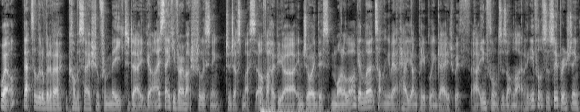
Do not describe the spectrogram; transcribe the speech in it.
Well, that's a little bit of a conversation from me today, guys. Thank you very much for listening to Just Myself. I hope you uh, enjoyed this monologue and learned something about how young people engage with uh, influencers online. I think influencers are super interesting.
